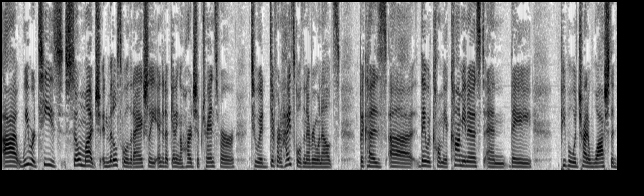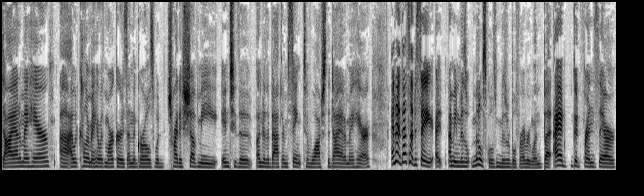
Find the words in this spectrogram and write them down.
uh, we were teased so much in middle school that I actually ended up getting a hardship transfer to a different high school than everyone else because uh, they would call me a communist, and they people would try to wash the dye out of my hair. Uh, I would color my hair with markers, and the girls would try to shove me into the under the bathroom sink to wash the dye out of my hair. And I, that's not to say, I, I mean, mis- middle school is miserable for everyone, but I had good friends there.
